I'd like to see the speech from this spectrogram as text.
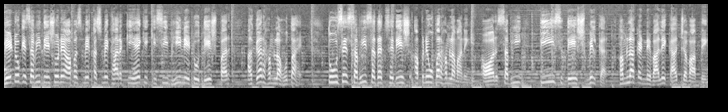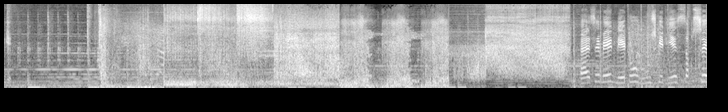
नेटो के सभी देशों ने आपस में कस्में खा रखी हैं कि किसी भी नेटो देश पर अगर हमला होता है तो उसे सभी सदस्य देश अपने ऊपर हमला मानेंगे और सभी 30 देश मिलकर हमला करने वाले का जवाब देंगे। ऐसे में नेटो रूस के लिए सबसे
